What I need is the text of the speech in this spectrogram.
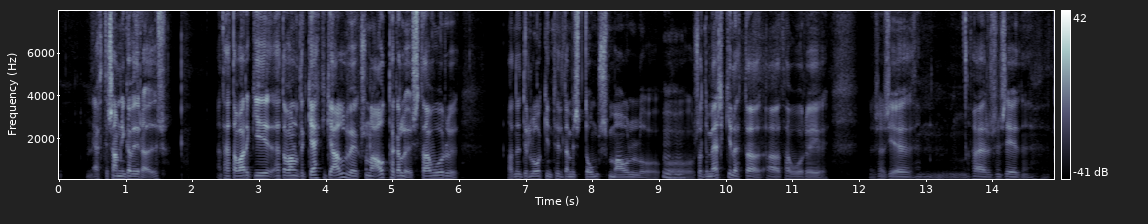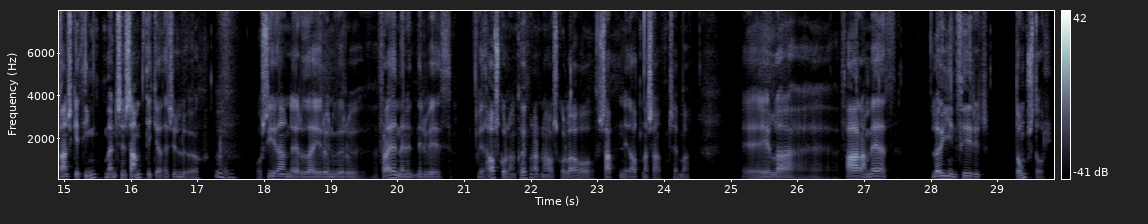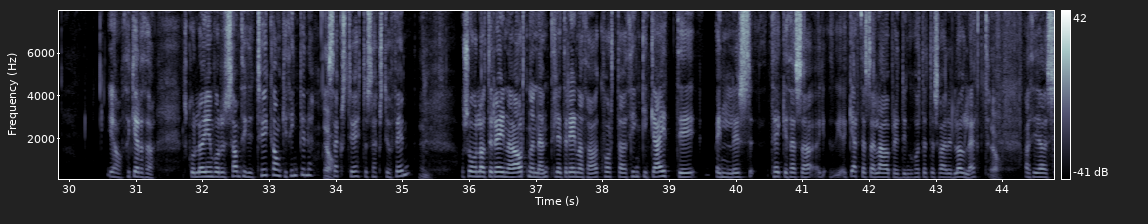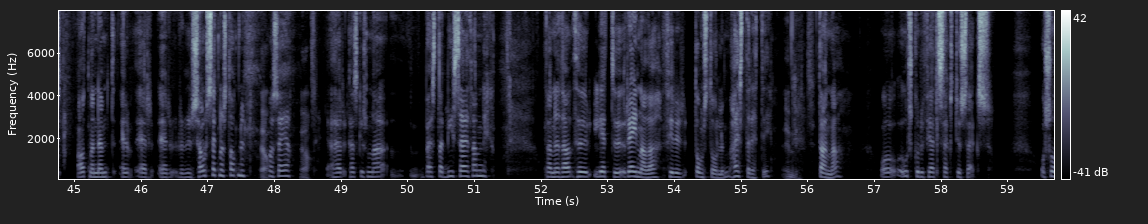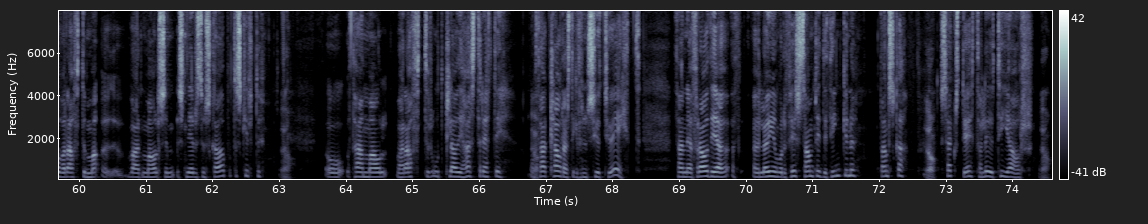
eftir samninga viðræður en þetta var ekki, þetta var náttúrulega gekk ekki alveg svona átakalöst, það voru hann undir lokin til dæmis dómsmál og, mm -hmm. og mhm. svolítið merkilegt að, að það voru sé, það eru sé, danski þingmenn sem samtíkja þessi lög mm -hmm. og síðan eru það í raun og veru fræðmennir við, við háskólan, Kaupnarfna háskóla og sapnið, átnasapn sem að eiginlega eh, fara með lögin fyrir dómstól Já, það gerir það. Sko lögin voru samtíktið tvíkangi þinginu, Já. 61 og 65 Einnig og svo var látið reyna, árna nefnd til að reyna það hvort að þingi gæti einlis tekið þessa, gert þessa lagabreitingu, hvort þetta sværi löglegt. Já. af því að átna nefnd er, er, er, er sjálfsegnastofnun má segja, Já. það er kannski svona best að lýsa þið þannig. Þannig að þau letu reyna það fyrir domstólum, hæstarétti Dana og úrskuru fjall 66 og svo var aftur var mál sem snerist um skadabótaskildu Já. Og það mál var aftur útkláð í hastrætti og Já. það klárast ekki fyrir 71 þannig að frá því að, að lögin voru fyrst samtitt í þinginu, danska, Já. 61, þá leiði 10 ár. Já,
